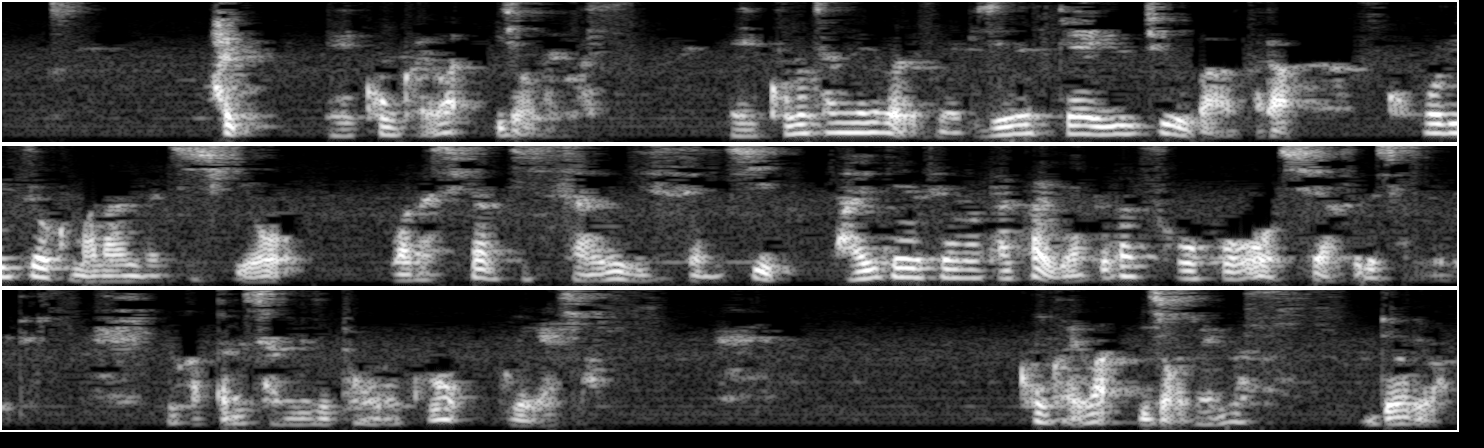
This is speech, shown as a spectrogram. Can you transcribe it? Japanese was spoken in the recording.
はい。えー今回は以上になります。えーこのチャンネルはですね、ビジネス系 YouTuber から効率よく学んだ知識を私が実際に実践し、再現性の高い役立つ方法をシェアするチャンネルです。よかったらチャンネル登録をお願いします。今回は以上になります。ではでは。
